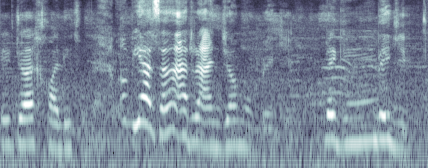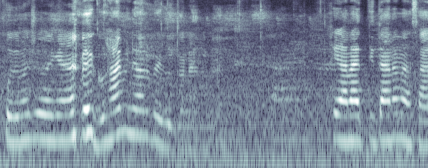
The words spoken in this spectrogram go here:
یه جای خالی تو بیا اصلا از رنجامون بگیم. بگیم؟ بگی کدومش رو بگم؟ بگو همینا رو بگو دونه خیانت دیدن مثلا؟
